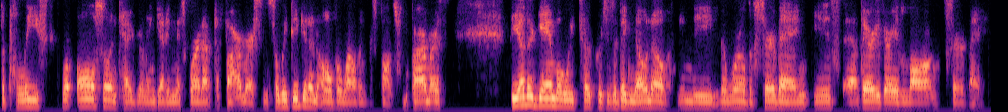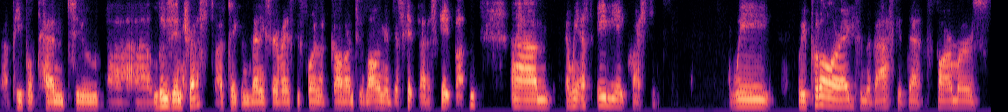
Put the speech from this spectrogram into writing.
the police were also integral in getting this word out to farmers. And so we did get an overwhelming response from farmers. The other gamble we took, which is a big no-no in the, the world of surveying, is a very, very long survey. Uh, people tend to uh, uh lose interest. I've taken many surveys before that have gone on too long and just hit that escape button. Um, and we asked 88 questions. We we put all our eggs in the basket that farmers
